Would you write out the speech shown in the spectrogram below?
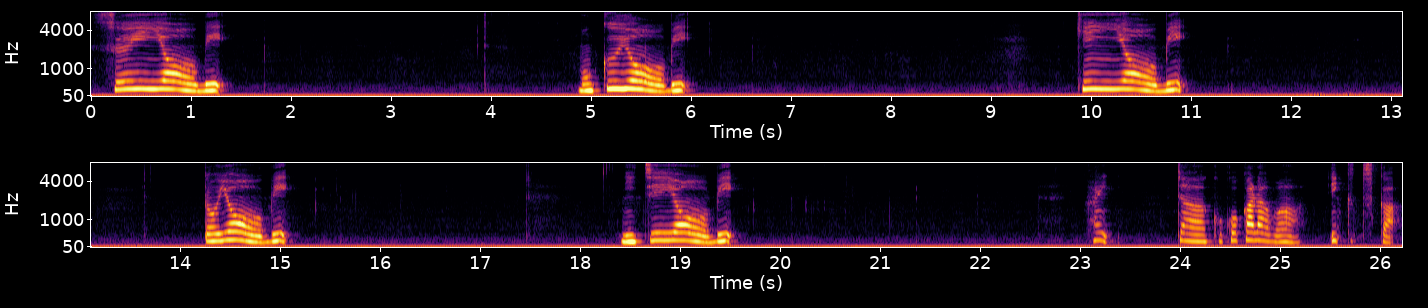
水曜日。木曜日。金曜日。土曜日。日曜日。はい。じゃあここからはいくつか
